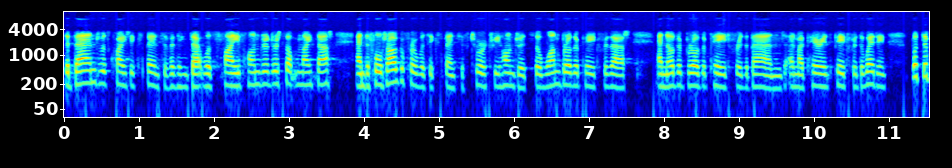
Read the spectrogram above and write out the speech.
The band was quite expensive. I think that was five hundred or something like that, and the photographer was expensive, two or three hundred. So one brother paid for that, another brother paid for the band, and my parents paid for the wedding. But the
